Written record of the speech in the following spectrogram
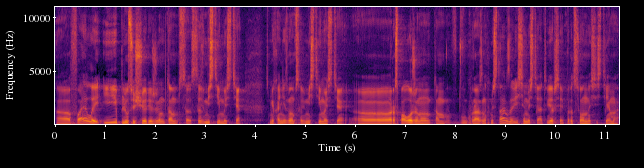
файлы и плюс еще режим там совместимости с механизмом совместимости. Расположен он там в двух разных местах в зависимости от версии операционной системы.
